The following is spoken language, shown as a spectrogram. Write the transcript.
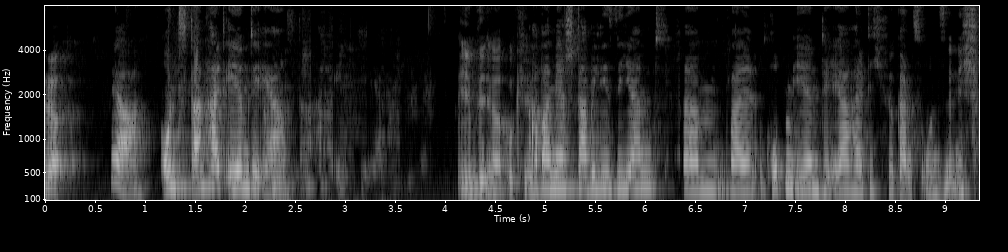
Ja. Ja, und dann halt EMDR. EMDR, okay. Aber mehr stabilisierend, ähm, weil Gruppen-EMDR halte ich für ganz unsinnig.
